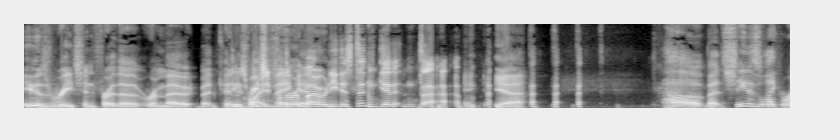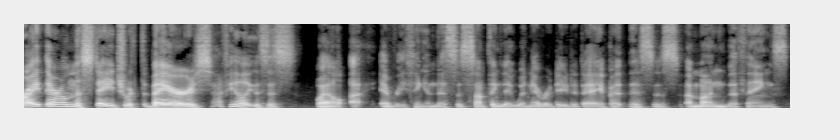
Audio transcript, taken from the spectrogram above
He was reaching for the remote, but couldn't He was reaching for the it. remote. He just didn't get it in time. yeah. Oh, but she's like right there on the stage with the bears. I feel like this is well, uh, everything in this is something they would never do today, but this is among the things.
